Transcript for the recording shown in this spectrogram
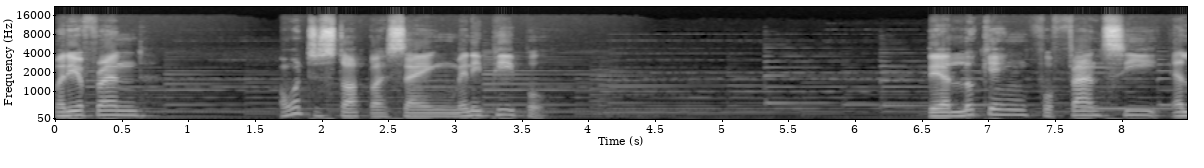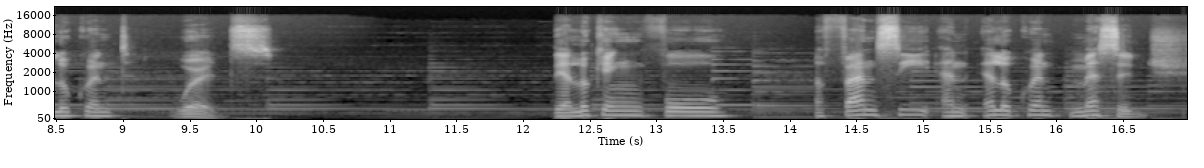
My dear friend, I want to start by saying many people they are looking for fancy, eloquent words. They are looking for a fancy and eloquent message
